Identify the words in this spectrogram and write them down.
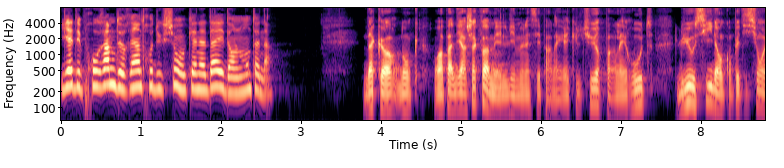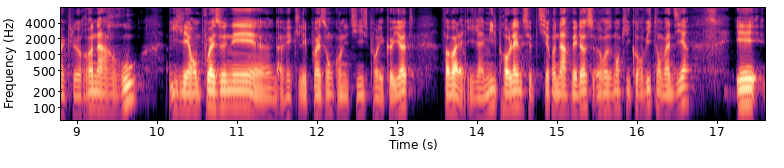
Il y a des programmes de réintroduction au Canada et dans le Montana. D'accord, donc on va pas le dire à chaque fois, mais il est menacé par l'agriculture, par les routes. Lui aussi, il est en compétition avec le renard roux. Il est empoisonné euh, avec les poisons qu'on utilise pour les coyotes. Enfin voilà, il a mille problèmes, ce petit renard véloce. Heureusement qu'il court vite, on va dire. Et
